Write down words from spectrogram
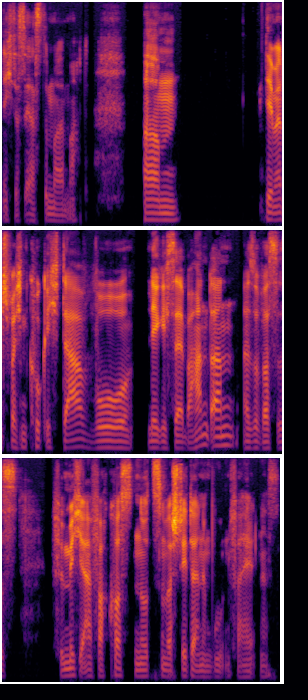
nicht das erste Mal macht. Ähm, dementsprechend gucke ich da, wo lege ich selber Hand an, also was ist für mich einfach Kosten nutzen, was steht da in einem guten Verhältnis.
